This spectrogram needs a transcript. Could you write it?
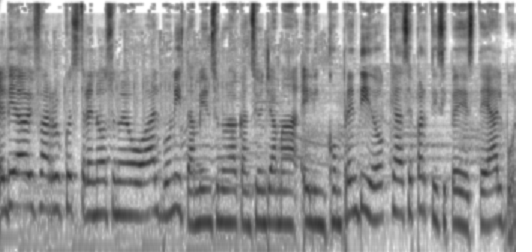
El día de hoy Farruko estrenó su nuevo álbum y también su nueva canción llamada El Incomprendido que hace partícipe de este álbum.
